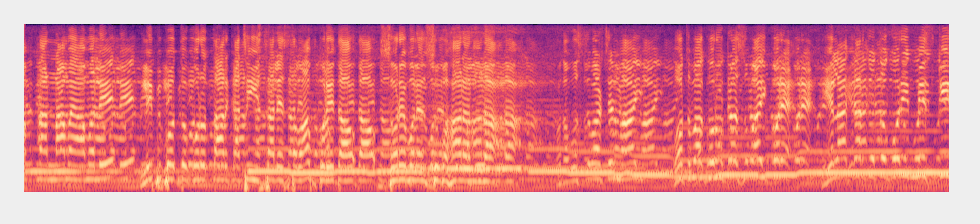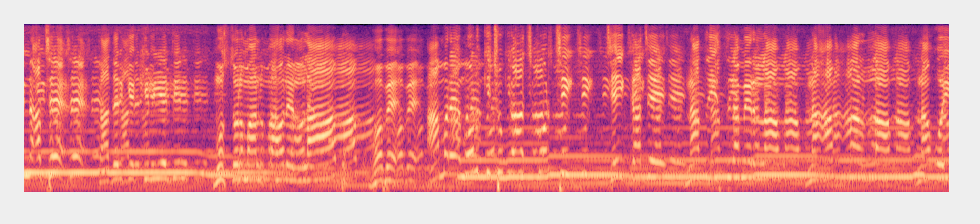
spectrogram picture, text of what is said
আপনার নামে আমলে লিপিবদ্ধ করো, তার কাছে ইসালে সওয়াব করে দাও। জোরে বলেন, সুবহানাল্লাহ। বুঝতে পারছেন ভাই? অথবা গরুটা সবাই করে। এলাকার যত গরিব মিসকিন আছে, তাদেরকে খিলিয়ে দিন। মুসলমান তাহলে লাভ হবে। আমরা এমন কিছু কাজ করছি, যেই কাজে না তো ইসলামের লাভ, না আপনার লাভ, না ওই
